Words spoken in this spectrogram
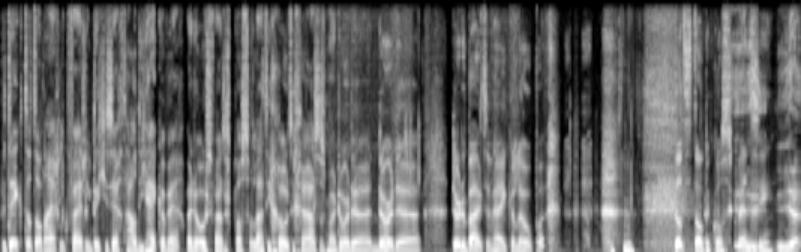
Betekent dat dan eigenlijk feitelijk dat je zegt: haal die hekken weg bij de Oostvaardersplassen? Laat die grote grazers maar door de, door de, door de buitenwijken lopen? dat is dan de consequentie. Ja,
